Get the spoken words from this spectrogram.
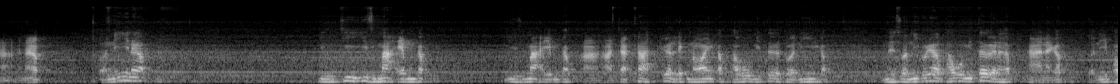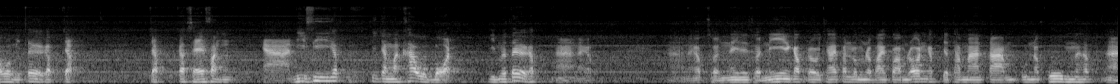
อ่านะครับ ตอนนี้นะครับ อยู่ที่ 25 m ครับ 25 m ครับอ่าอาจจะคลาดเคลื่อนเล็กน้อยครับ power meter ตัวนี้ครับ ในส่วนนี้ก็เรียกว่า power meter นะครับอ่านะครับตัวนี้ power meter ครับจับจับกระแสฝั่งอ่า DC ครับที่จะมาเข้าบอร์ดอินเวอร์เตอร์ครับอ่านะครับอ่านะครับส่วนในส่วนนี้นะครับเราใช้พัดลมระบายความร้อนครับจะทำงานตามอุณหภูมินะครับอ่า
